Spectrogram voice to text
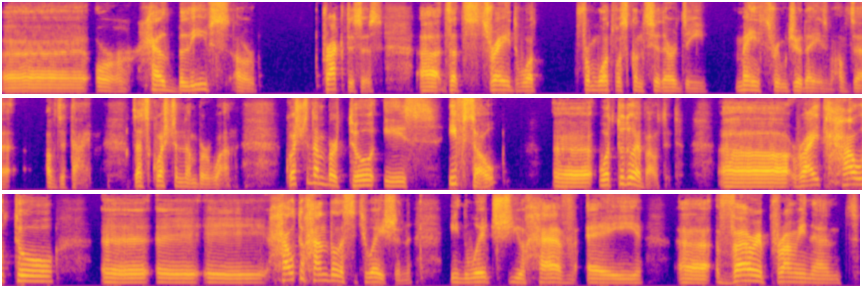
uh, or held beliefs or practices uh, that strayed what, from what was considered the mainstream Judaism of the of the time. That's question number one. Question number two is, if so, what to do about it? right? How to uh, uh, uh, how to handle a situation in which you have a very prominent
